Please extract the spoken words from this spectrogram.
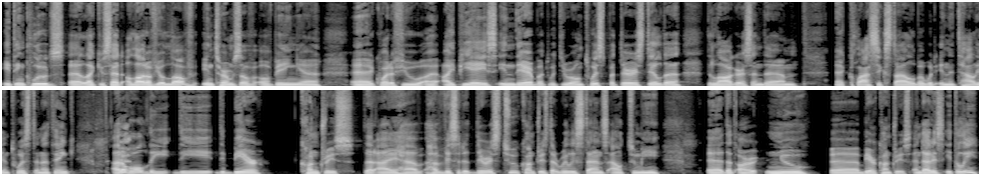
it includes, uh, like you said, a lot of your love in terms of of being uh, uh, quite a few uh, IPAs in there, but with your own twist. But there is still the the lagers and the um, classic style, but with an Italian twist. And I think out yeah. of all the the the beer countries that I have have visited, there is two countries that really stands out to me uh, that are new uh, beer countries, and that is Italy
